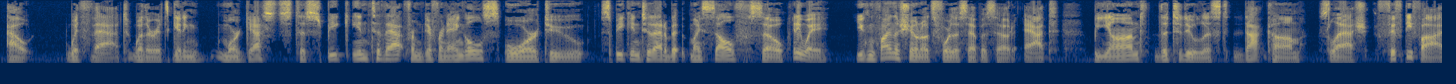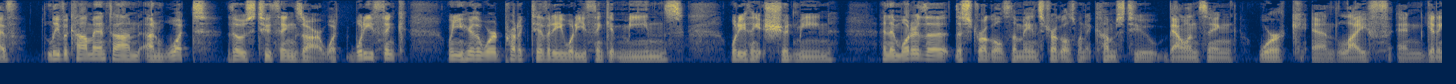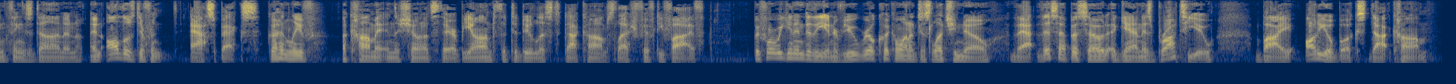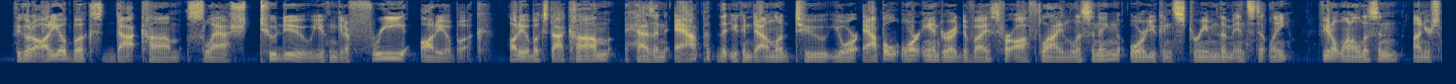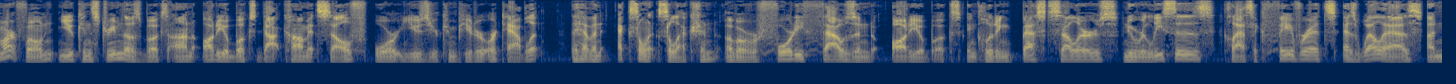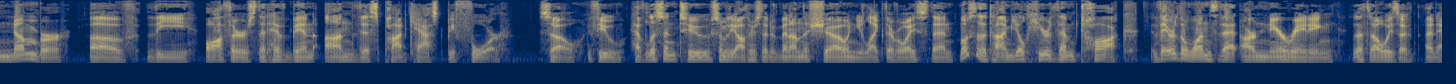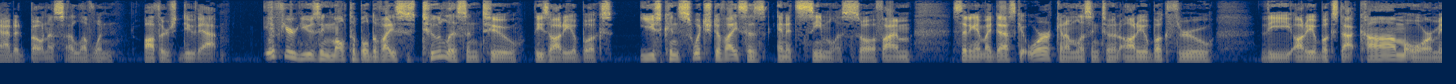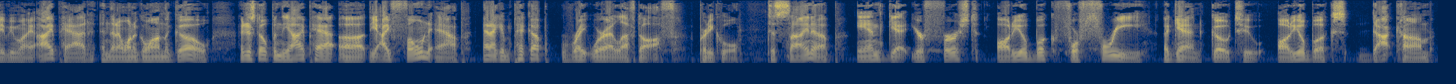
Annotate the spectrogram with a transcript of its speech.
out with that, whether it's getting more guests to speak into that from different angles or to speak into that a bit myself. So anyway, you can find the show notes for this episode at beyondthetodolist.com slash 55. Leave a comment on, on what those two things are. What, what do you think when you hear the word productivity? What do you think it means? What do you think it should mean? And then what are the, the struggles, the main struggles when it comes to balancing work and life and getting things done and, and all those different aspects? Go ahead and leave a comment in the show notes there, beyondthetodolist.com slash 55. Before we get into the interview, real quick, I want to just let you know that this episode, again, is brought to you by audiobooks.com. If you go to audiobooks.com slash to do, you can get a free audiobook. Audiobooks.com has an app that you can download to your Apple or Android device for offline listening, or you can stream them instantly. If you don't want to listen on your smartphone, you can stream those books on audiobooks.com itself or use your computer or tablet. They have an excellent selection of over 40,000 audiobooks, including bestsellers, new releases, classic favorites, as well as a number of the authors that have been on this podcast before. So, if you have listened to some of the authors that have been on this show and you like their voice, then most of the time you'll hear them talk. They're the ones that are narrating. That's always a, an added bonus. I love when authors do that. If you're using multiple devices to listen to these audiobooks, you can switch devices and it's seamless. So if I'm sitting at my desk at work and I'm listening to an audiobook through the audiobooks.com or maybe my iPad and then I want to go on the go, I just open the iPad uh, the iPhone app and I can pick up right where I left off. Pretty cool. To sign up and get your first audiobook for free, again, go to audiobooks.com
